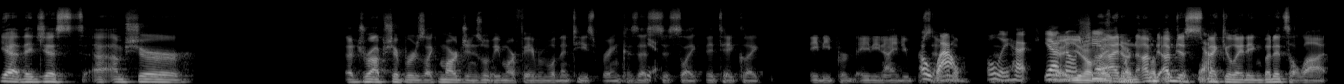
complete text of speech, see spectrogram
yeah, they just uh, I'm sure a drop shipper's like margins will be more favorable than Teespring because that's yeah. just like they take like 80 per 80 90 oh wow holy heck yeah, yeah no don't i don't know I'm, I'm just yeah. speculating but it's a lot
